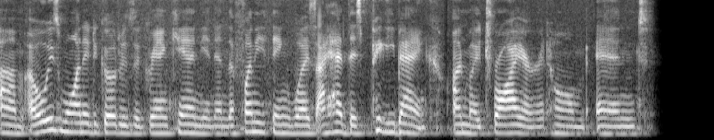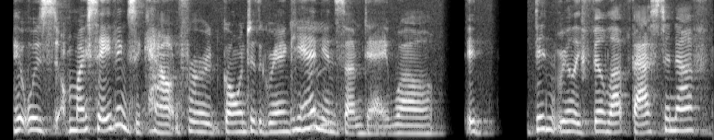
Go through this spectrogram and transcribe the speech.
Um, I always wanted to go to the Grand Canyon, and the funny thing was, I had this piggy bank on my dryer at home, and it was my savings account for going to the Grand mm-hmm. Canyon someday. Well, it didn't really fill up fast enough.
